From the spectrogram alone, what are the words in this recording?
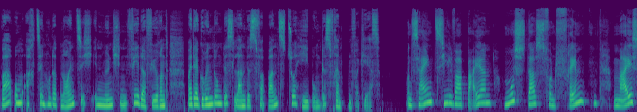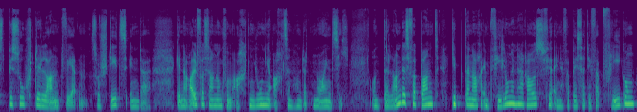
war um 1890 in München federführend bei der Gründung des Landesverbands zur Hebung des Fremdenverkehrs. Und sein Ziel war, Bayern muss das von Fremden meistbesuchte Land werden. So steht es in der Generalversammlung vom 8. Juni 1890. Und der Landesverband gibt danach Empfehlungen heraus für eine verbesserte Verpflegung,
